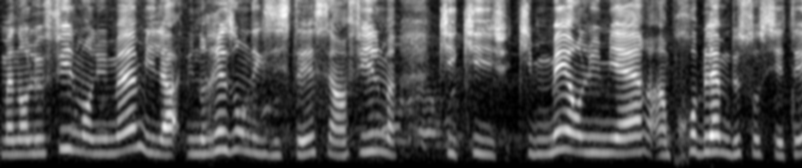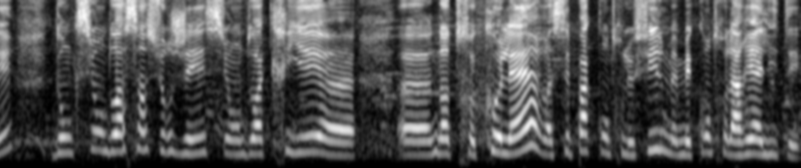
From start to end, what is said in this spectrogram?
Maintenant le film en lui-même, il a une raison d'exister. C'est un film qui, qui, qui, met en lumière un problème de société. Donc si on doit s'insurger, si on doit crier euh, euh, notre colère, c'est pas contre le film mais contre la réalité.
